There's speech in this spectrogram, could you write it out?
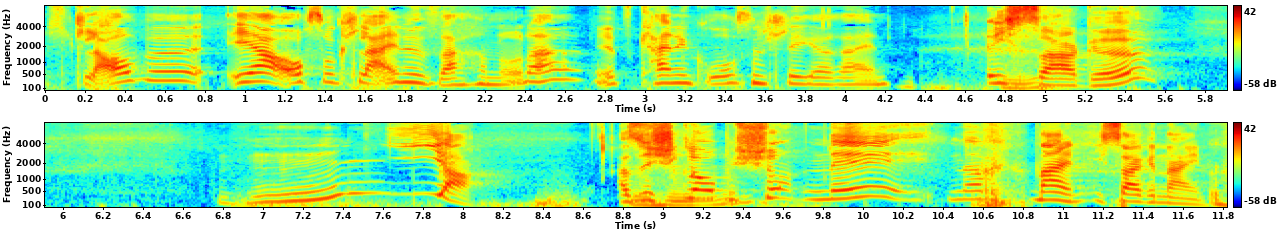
Ich glaube eher auch so kleine Sachen, oder? Jetzt keine großen Schlägereien. Ich sage hm, ja. Also ich glaube schon, nee, na, nein, ich sage nein.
